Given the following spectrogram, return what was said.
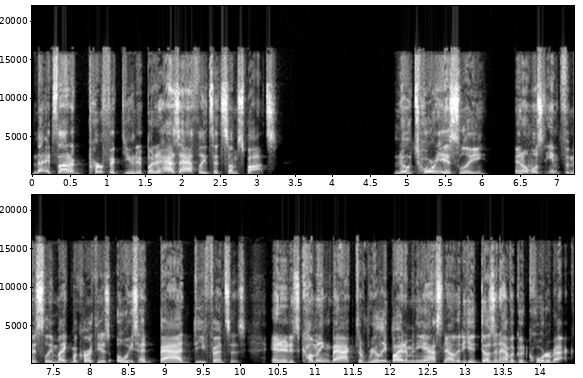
It's not a perfect unit, but it has athletes at some spots. Notoriously, and almost infamously, Mike McCarthy has always had bad defenses, and it is coming back to really bite him in the ass now that he doesn't have a good quarterback.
